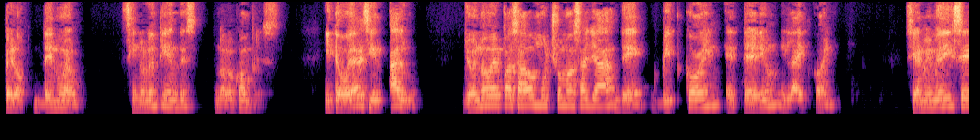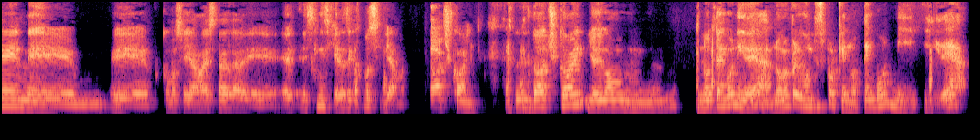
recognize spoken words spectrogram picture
Pero, de nuevo, si no lo entiendes, no lo compres. Y te voy a decir algo. Yo no he pasado mucho más allá de Bitcoin, Ethereum y Litecoin. Si a mí me dicen, eh, eh, ¿cómo se llama esta? La de, es que ni siquiera sé cómo se llama. Dogecoin. Dogecoin, yo digo, mm, no tengo ni idea. No me preguntes porque no tengo ni idea.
